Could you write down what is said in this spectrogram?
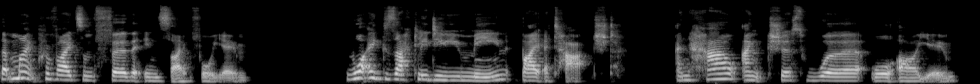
that might provide some further insight for you. What exactly do you mean by attached? And how anxious were or are you?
